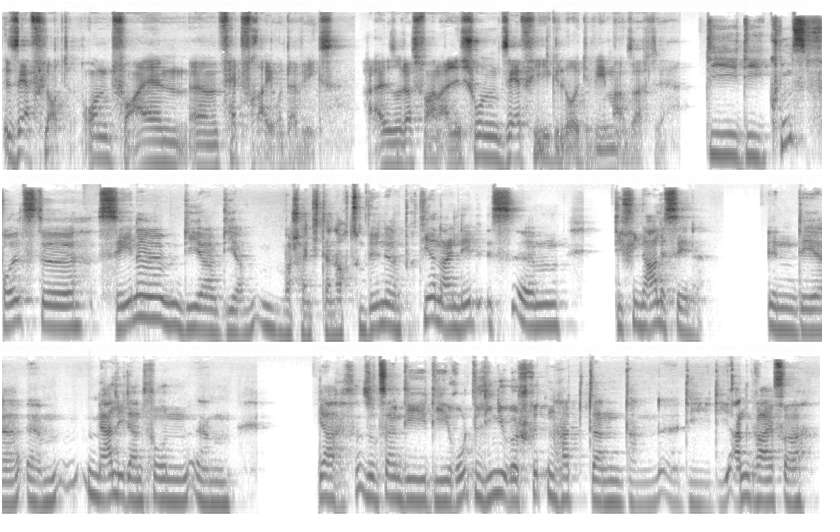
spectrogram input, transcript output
sehr flott und vor allem äh, fettfrei unterwegs. Also das waren alles schon sehr fähige Leute, wie man sagte. Die, die kunstvollste Szene, die ja, die ja wahrscheinlich dann auch zum Willen interpretieren einlädt, ist ähm, die finale Szene, in der ähm, Merli dann schon ähm, ja, sozusagen die, die rote Linie überschritten hat, dann, dann äh, die, die Angreifer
